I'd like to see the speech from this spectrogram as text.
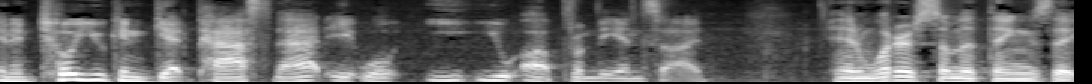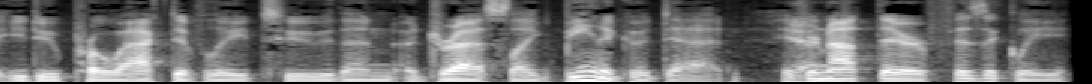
And until you can get past that, it will eat you up from the inside. And what are some of the things that you do proactively to then address, like being a good dad? If yeah. you're not there physically,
